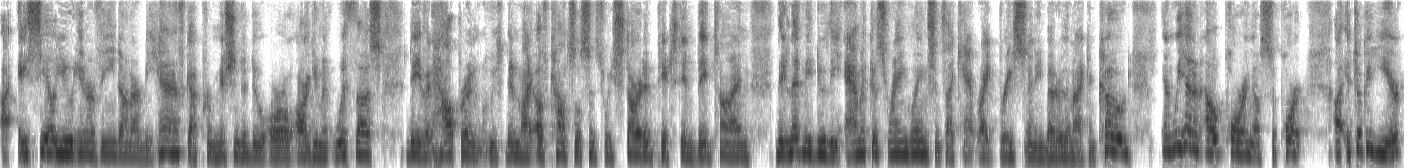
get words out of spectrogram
Uh, ACLU intervened on our behalf, got permission to do oral argument with us. David Halperin, who's been my of counsel since we started, pitched in big time. They let me do the amicus wrangling since I can't write briefs any better than I can code. And we had an outpouring of support. Uh, it took a year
